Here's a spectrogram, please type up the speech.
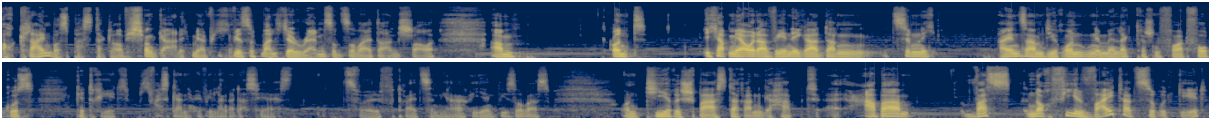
Auch Kleinbus passt da, glaube ich, schon gar nicht mehr, wie ich mir so manche Rams und so weiter anschaue. Ähm, und ich habe mehr oder weniger dann ziemlich einsam die Runden im elektrischen Ford Focus gedreht. Ich weiß gar nicht mehr, wie lange das her ist. 12, 13 Jahre, irgendwie sowas. Und tierisch Spaß daran gehabt. Aber was noch viel weiter zurückgeht,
